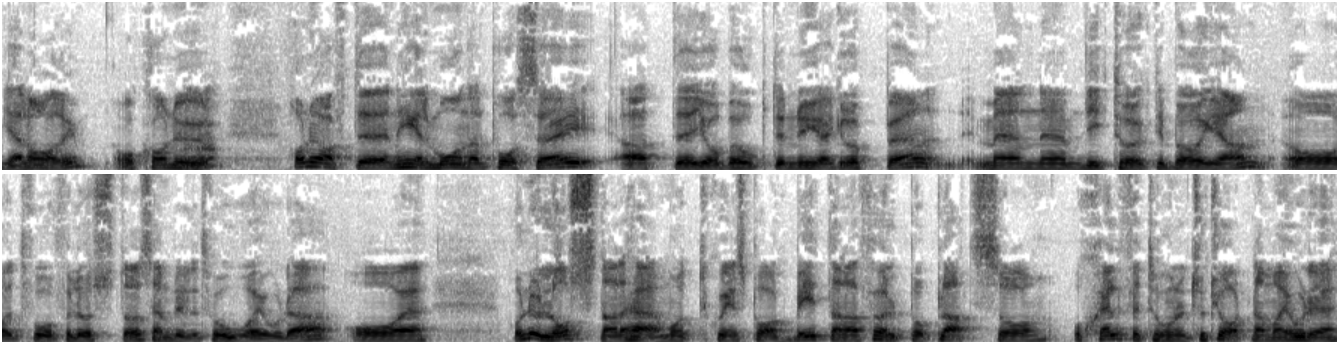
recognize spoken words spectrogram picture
januari och har nu mm. har nu haft en hel månad på sig att eh, jobba ihop den nya gruppen. Men eh, det gick trögt i början och två förluster, sen blev det två oavgjorda. Och, eh, och nu lossnade det här mot Queens Park. Bitarna föll på plats och, och självförtroendet såklart när man gjorde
